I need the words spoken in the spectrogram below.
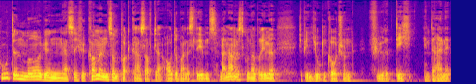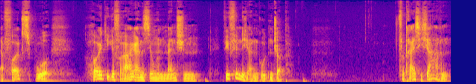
Guten Morgen, herzlich willkommen zum Podcast auf der Autobahn des Lebens. Mein Name ist Gunnar Brehme, ich bin Jugendcoach und führe dich in deine Erfolgsspur. Heutige Frage eines jungen Menschen, wie finde ich einen guten Job? Vor 30 Jahren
